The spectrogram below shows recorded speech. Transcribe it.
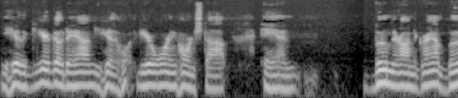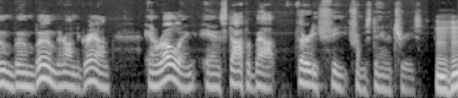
you hear the gear go down, you hear the gear warning horn stop, and boom, they're on the ground. Boom, boom, boom, they're on the ground and rolling, and stop about 30 feet from standing trees. Mm-hmm.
